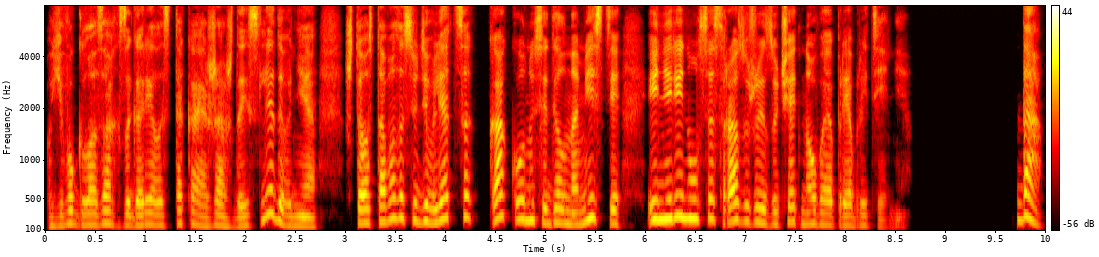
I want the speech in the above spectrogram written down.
В его глазах загорелась такая жажда исследования, что оставалось удивляться, как он усидел на месте и не ринулся сразу же изучать новое приобретение. Да,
